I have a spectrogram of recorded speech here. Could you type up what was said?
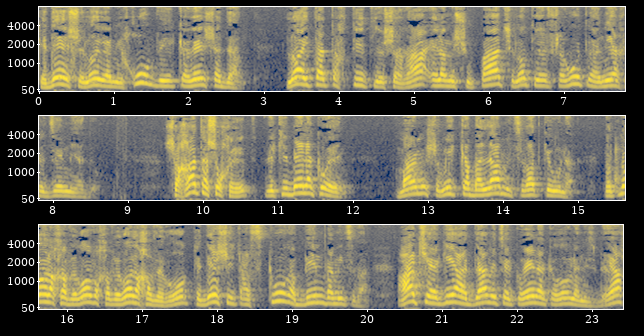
כדי שלא יניחום ויקרא שדם. לא הייתה תחתית ישרה, אלא משופעת, שלא תהיה אפשרות להניח את זה מידו. שחט השוחט וקיבל הכהן. אמרנו שמקבלה מצוות כהונה. נותנו לחברו וחברו לחברו, כדי שיתעסקו רבים במצווה. עד שיגיע אדם אצל כהן הקרוב למזבח,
